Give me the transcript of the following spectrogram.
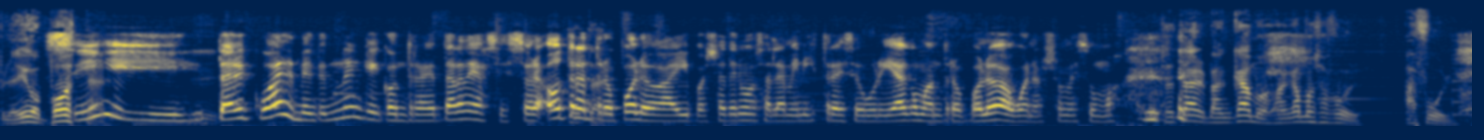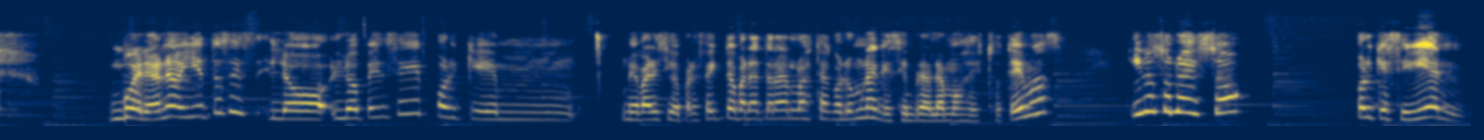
lo digo posta. Sí, mm. tal cual, me tendrían que contratar de asesora. Otra antropóloga ahí, pues ya tenemos a la ministra de Seguridad como antropóloga, bueno, yo me sumo. Total, bancamos, bancamos a full, a full. Bueno, no, y entonces lo, lo pensé porque mm, me pareció perfecto para traerlo a esta columna, que siempre hablamos de estos temas. Y no solo eso, porque si bien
